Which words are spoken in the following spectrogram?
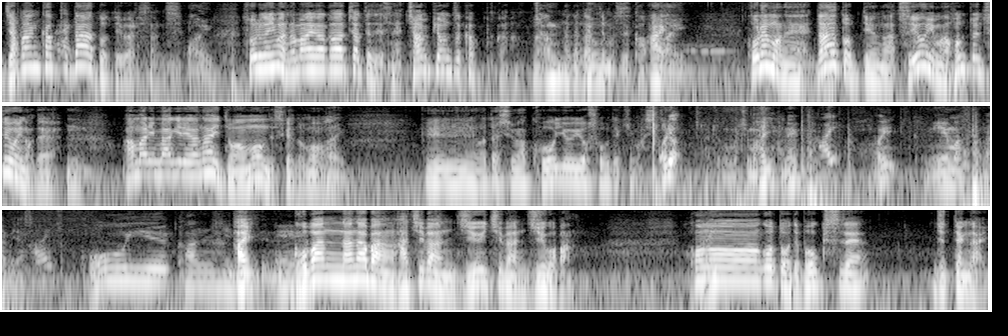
ジャパンカップダートって言われてたんですよ。はい。それが今名前が変わっちゃってですねチャンピオンズカップかな。なんかなってます。はい、これもねダートっていうのは強い馬は本当に強いのでうん。あまり紛れがないとは思うんですけども、はい。えー私はこういう予想できました。ありゃ。ちょっと持ちましょうかね。はい。はい、見えますかな皆さん。はい。こういう感じはいですね、5番7番8番11番15番。この5頭でボックスで10点外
